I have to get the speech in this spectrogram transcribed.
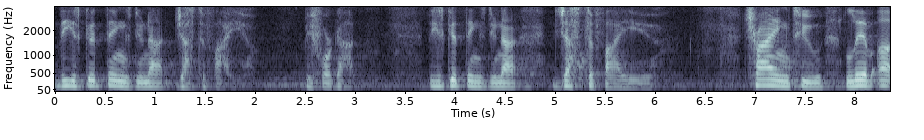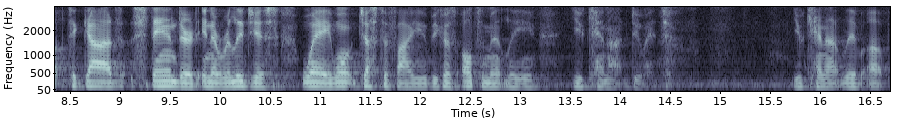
these good things do not justify you before God. These good things do not justify you. Trying to live up to God's standard in a religious way won't justify you because ultimately you cannot do it. You cannot live up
